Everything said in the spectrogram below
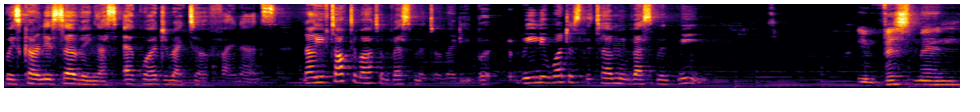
who is currently serving as ECWA Director of Finance. Now, you've talked about investment already, but really, what does the term investment mean? Investment,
